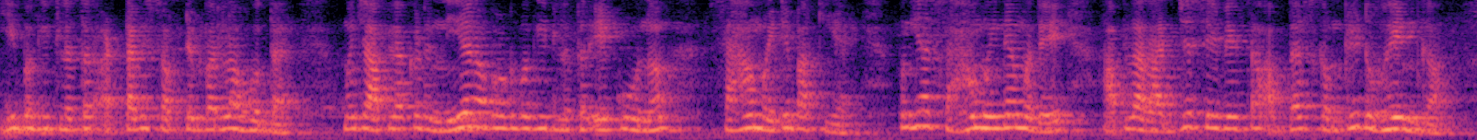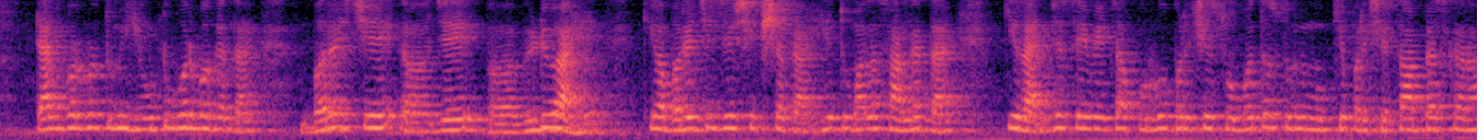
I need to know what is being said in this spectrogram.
ही बघितलं तर अठ्ठावीस सप्टेंबरला होत आहे. म्हणजे आपल्याकडे नियर अबाउट बघितलं तर एकूण सहा महिने बाकी आहे. मग या सहा महिन्यामध्ये आपला राज्यसेवेचा अभ्यास कंप्लीट होईल का? त्याचबरोबर तुम्ही यूट्यूबवर बघत आहे. बरेचसे जे व्हिडिओ आहे किंवा बरेचसे जे शिक्षक आहे हे तुम्हाला सांगत आहे की राज्यसेवेचा पूर्व परीक्षेसोबतच तुम्ही मुख्य परीक्षेचा अभ्यास करा.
